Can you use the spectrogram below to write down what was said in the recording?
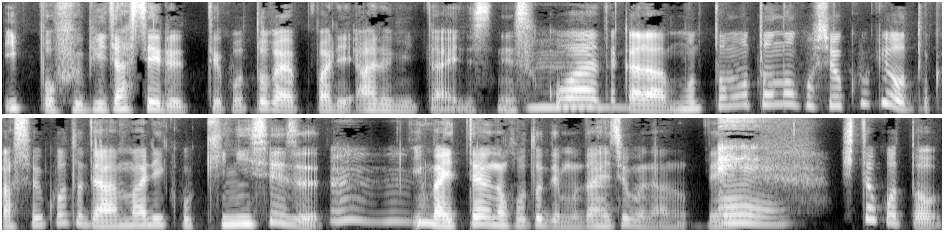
一歩踏み出せるってことがやっぱりあるみたいですね。そこは、だから、もともとのご職業とかそういうことであまりこう気にせず、今言ったようなことでも大丈夫なので、一言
